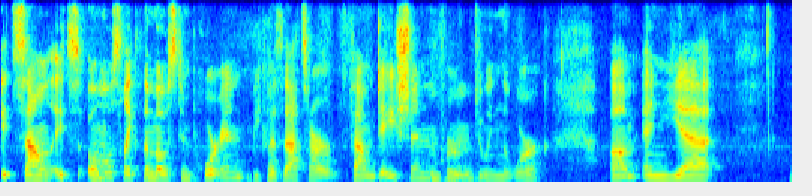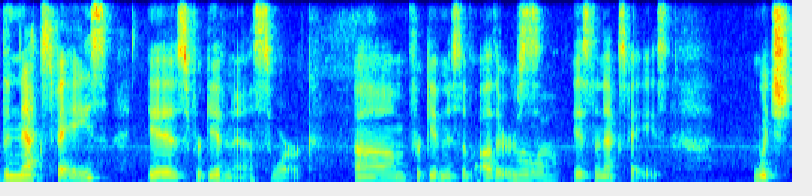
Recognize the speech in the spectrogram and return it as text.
It sounds it's almost like the most important because that's our foundation for doing the work, um, and yet the next phase is forgiveness work. Um, forgiveness of others Oh, wow. is the next phase which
